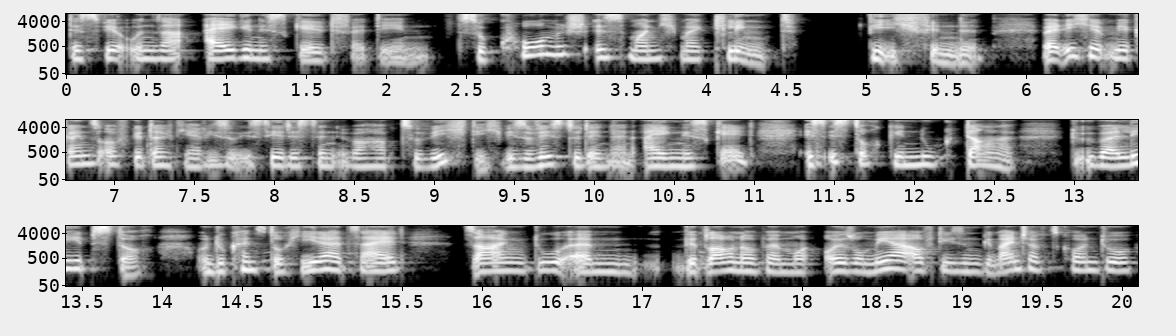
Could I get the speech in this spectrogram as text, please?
dass wir unser eigenes Geld verdienen. So komisch es manchmal klingt, wie ich finde. Weil ich habe mir ganz oft gedacht, ja, wieso ist dir das denn überhaupt so wichtig? Wieso willst du denn dein eigenes Geld? Es ist doch genug da. Du überlebst doch. Und du kannst doch jederzeit sagen, du, ähm, wir brauchen noch ein paar Euro mehr auf diesem Gemeinschaftskonto,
